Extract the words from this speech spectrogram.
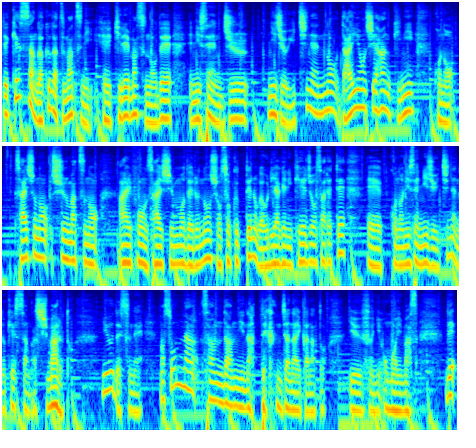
で、決算が9月末に、えー、切れますので、2021年の第4四半期にこの最初の週末の iPhone 最新モデルの初速っていうのが売り上げに計上されて、えー、この2021年の決算が閉まるというですね、まあ、そんな算段になっていくんじゃないかなというふうに思います。で、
